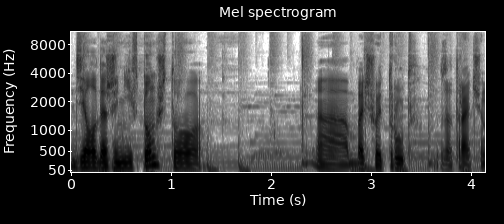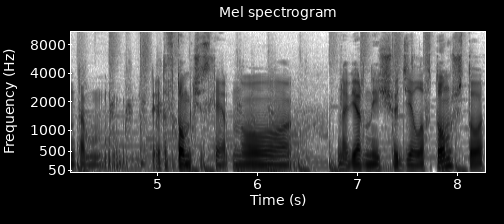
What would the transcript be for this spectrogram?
дело даже не в том, что большой труд затрачен там, это в том числе, но, наверное, еще дело в том, что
